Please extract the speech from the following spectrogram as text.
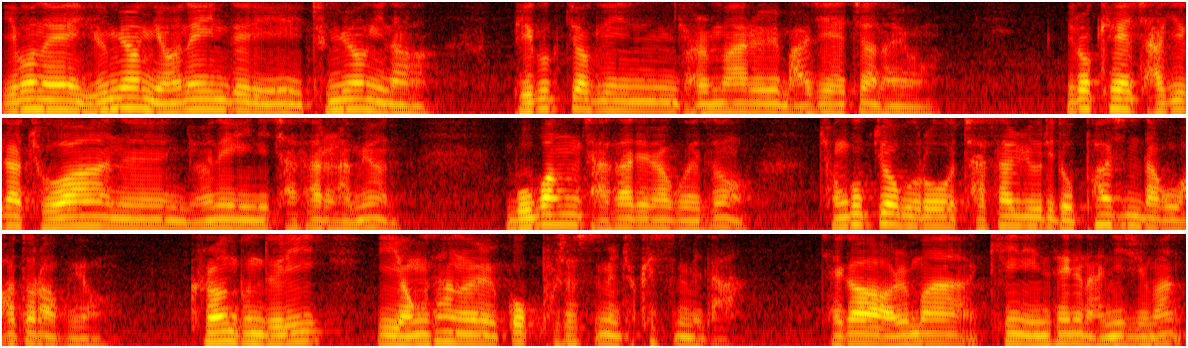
이번에 유명 연예인들이 두 명이나 비극적인 결말을 맞이했잖아요. 이렇게 자기가 좋아하는 연예인이 자살을 하면 모방 자살이라고 해서 전국적으로 자살률이 높아진다고 하더라고요. 그런 분들이 이 영상을 꼭 보셨으면 좋겠습니다. 제가 얼마 긴 인생은 아니지만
